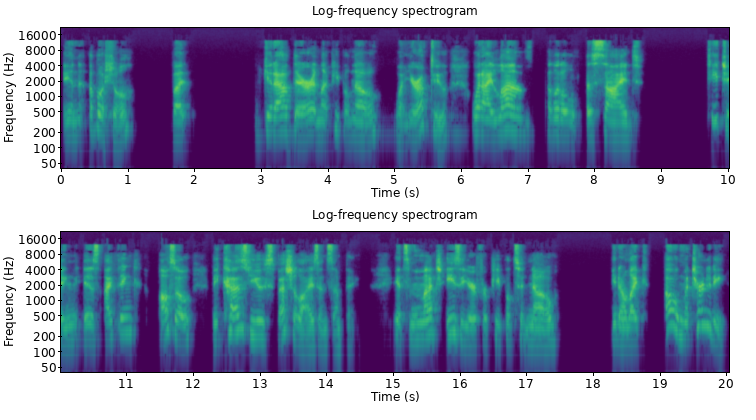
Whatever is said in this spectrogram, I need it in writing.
in a bushel, but get out there and let people know what you're up to. What I love, a little aside teaching, is I think also because you specialize in something, it's much easier for people to know, you know, like, oh, maternity,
